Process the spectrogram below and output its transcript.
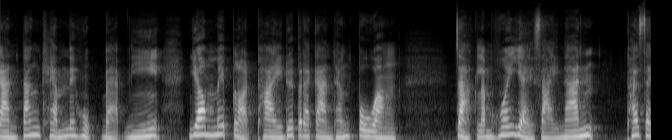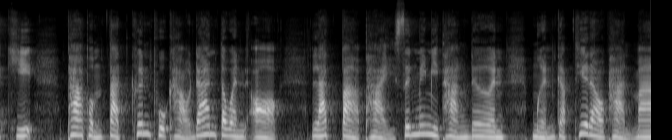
การตั้งแคมป์ในหุบแบบนี้ ย่อมไม่ปลอดภัยด้วยประการทั้งปวง จากลำห้วยใหญ่สายนั้นพาสคิพาผมตัดขึ้นภูเขาด้านตะวันออก ลัดป่าไผ่ซึ่งไม่มีทางเดิน เหมือนกับที่เราผ่านมา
